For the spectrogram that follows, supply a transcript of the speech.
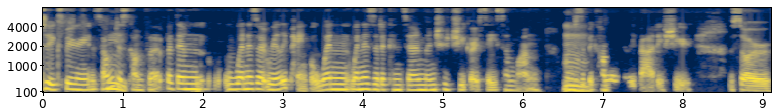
to experience some mm. discomfort, but then when is it really painful? When when is it a concern? When should you go see someone? When mm. does it mm. become a really bad issue? So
